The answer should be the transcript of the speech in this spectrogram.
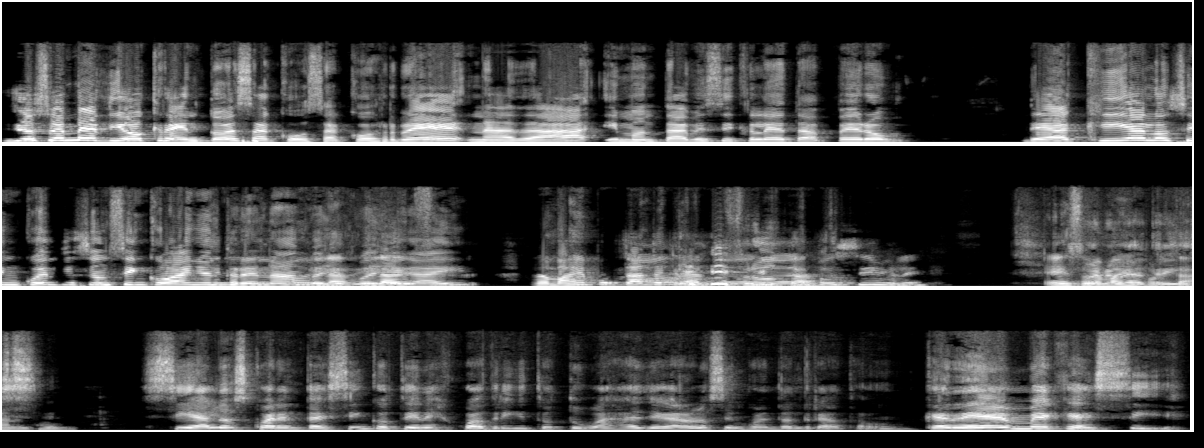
yo soy mediocre en toda esa cosa, correr, nadar y montar bicicleta, pero de aquí a los 50 son cinco años entrenando, ya puedo llegar ahí. Lo más importante es que la disfrutas. es posible. Eso es lo más importante. Si a los 45 tienes cuadrito, tú vas a llegar a los 50 al triatlón. Créeme que sí.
